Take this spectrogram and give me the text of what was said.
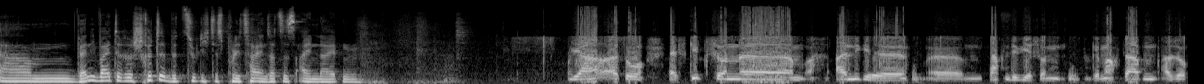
Ähm, werden die weitere Schritte bezüglich des Polizeieinsatzes einleiten? Ja, also es gibt schon ähm, einige ähm, Sachen, die wir schon gemacht haben. Also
